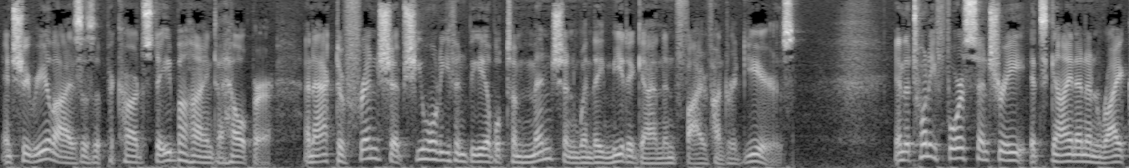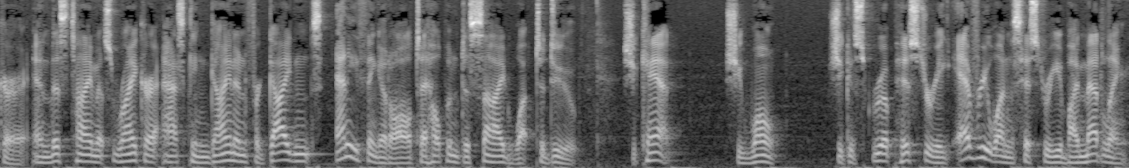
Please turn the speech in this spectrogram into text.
and she realizes that Picard stayed behind to help her, an act of friendship she won't even be able to mention when they meet again in 500 years. In the 24th century, it's Guinan and Riker, and this time it's Riker asking Guinan for guidance, anything at all, to help him decide what to do. She can't. She won't. She could screw up history, everyone's history, by meddling.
